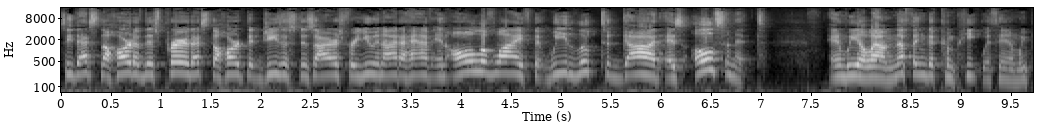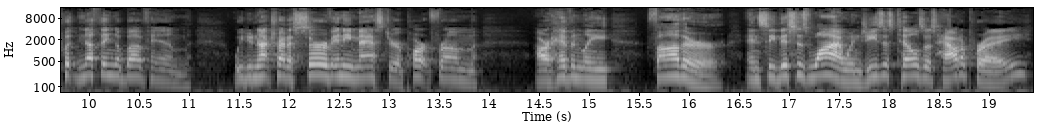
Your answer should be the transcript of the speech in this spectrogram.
See, that's the heart of this prayer. That's the heart that Jesus desires for you and I to have in all of life, that we look to God as ultimate and we allow nothing to compete with Him. We put nothing above Him. We do not try to serve any master apart from our Heavenly Father. And see, this is why when Jesus tells us how to pray,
